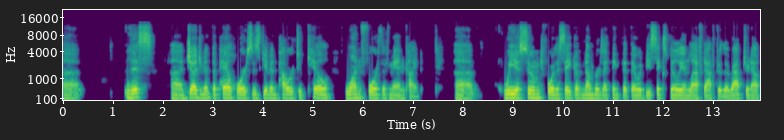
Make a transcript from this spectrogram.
Uh, this uh, judgment, the pale horse, is given power to kill one fourth of mankind. We assumed, for the sake of numbers, I think that there would be six billion left after the rapture. Now,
